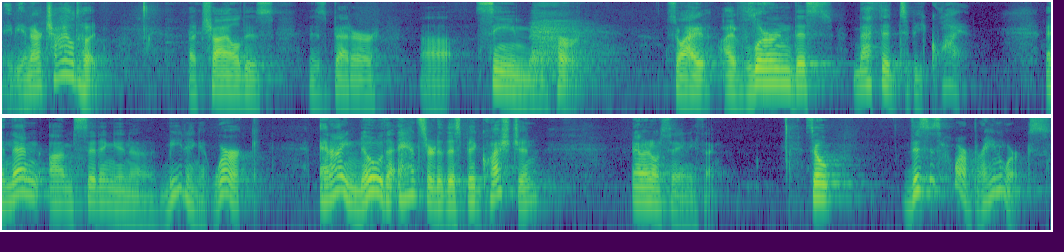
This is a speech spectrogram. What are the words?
maybe in our childhood. A child is, is better uh, seen than heard. So I, I've learned this method to be quiet. And then I'm sitting in a meeting at work and I know the answer to this big question, and I don't say anything. So, this is how our brain works.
